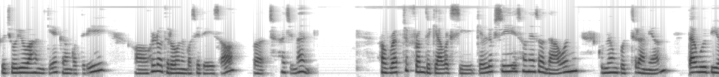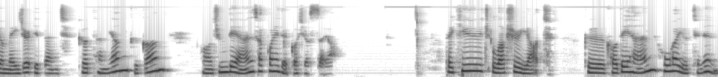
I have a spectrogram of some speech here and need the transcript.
그 조류와 함께 그런 것들이 어, 흘러 들어오는 것에 대해서. But 하지만 a raft from the galaxy. 갤럭시 선에서 나온 구명보트라면 That would be a major event. 그렇다면 그건 어, 중대한 사건이 될 것이었어요. The huge luxury yacht. 그 거대한 호화 요트는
